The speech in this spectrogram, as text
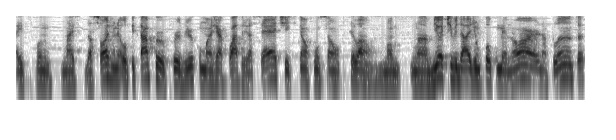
aí falando mais da soja, né, optar por, por vir com uma GA4, GA7, que tem uma função, sei lá, uma, uma bioatividade um pouco menor na planta.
